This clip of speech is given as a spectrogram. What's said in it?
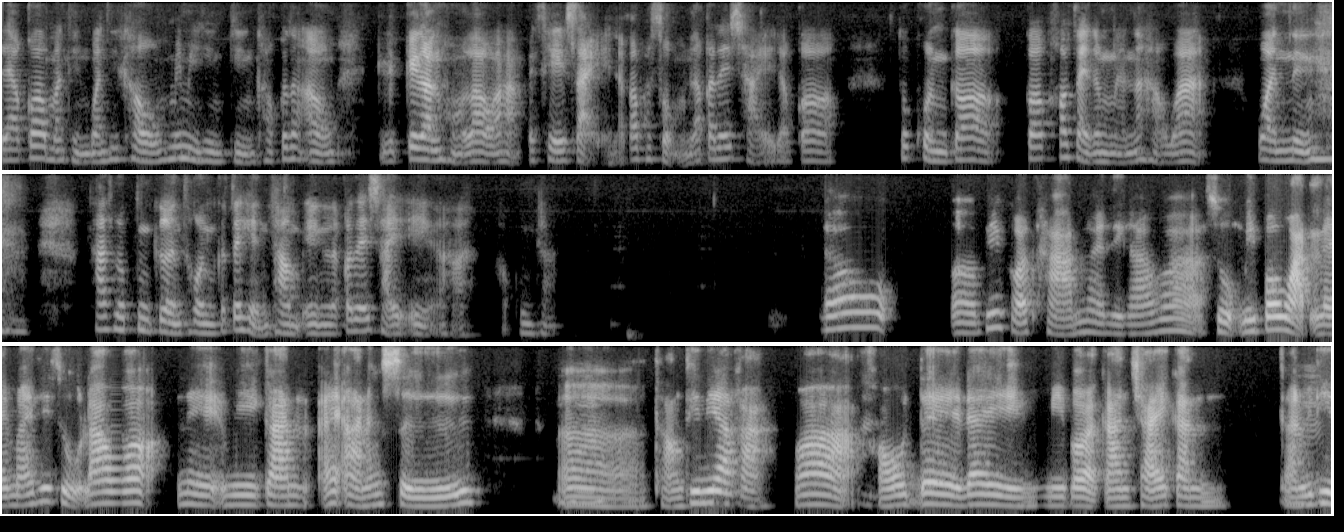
แล้วก็มาถึงวันที่เขาไม่มีจริงๆเขาก็ต้องเอาเกลันของเราอะค่ะไปเทใส่แล้วก็ผสมแล้วก็ได้ใช้แล้วก็ ทุกคนก็ก็เข้าใจตรงนั้นนะคะว่า วันหนึ่ง ถ้าทุกข์เกินทนก็จะเห็นทำเองแล้วก็ได้ใช้เองอะค่ะขอบคุณค่ะ แล้วเออพี่ขอถามหน่อยสิคะว่าสุมีประวัติอะไรไหมที่สุเล่าว่าเนี่ยมีการไอ้อ่านหนังสือ เอ่อือฮึอของที่เนี่ยค่ะ ว่าเขาได้ได้มีประวัติการใช้กันการอือฮึวิธี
